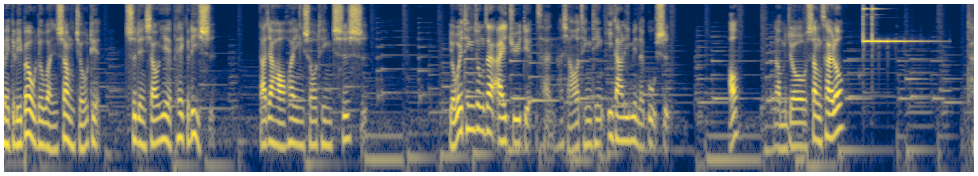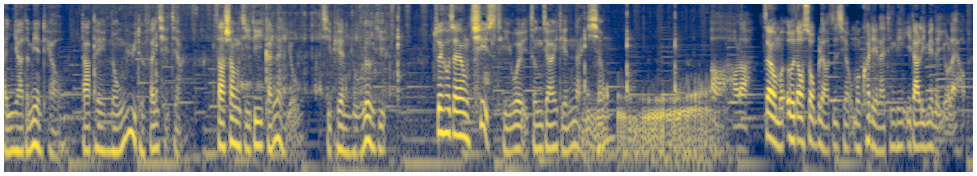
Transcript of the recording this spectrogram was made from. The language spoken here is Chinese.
每个礼拜五的晚上九点，吃点宵夜配个历史。大家好，欢迎收听吃史。有位听众在 IG 点餐，他想要听听意大利面的故事。好，那我们就上菜喽。弹牙的面条搭配浓郁的番茄酱，撒上几滴橄榄油、几片罗勒叶，最后再用 cheese 提味，增加一点奶香。啊，好了，在我们饿到受不了之前，我们快点来听听意大利面的由来好了。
